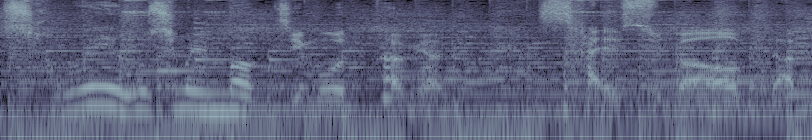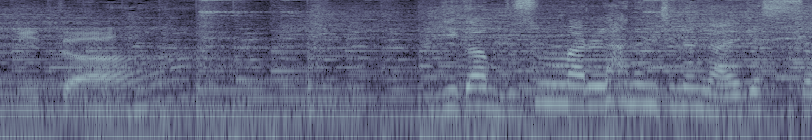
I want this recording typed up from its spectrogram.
서로의 웃음을 먹지 못하면 살 수가 없답니다. 네가 무슨 말을 하는지는 알겠어.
